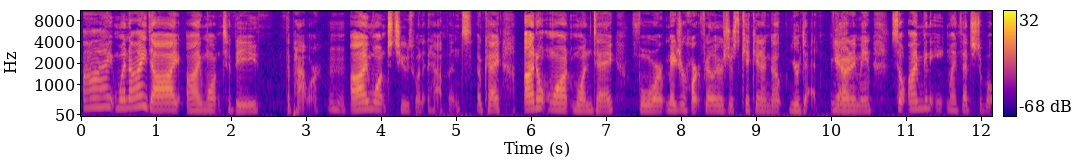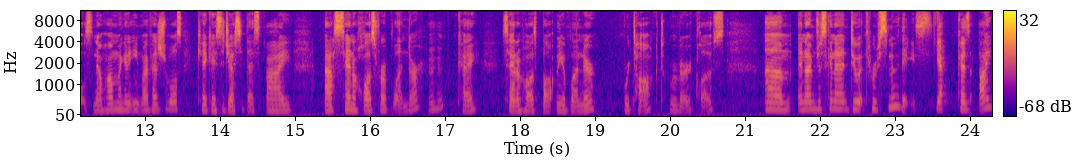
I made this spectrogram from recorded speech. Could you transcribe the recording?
I when I die, I want to be the power. Mhm. I want to choose when it happens. Okay, I don't want one day for major heart failure to just kick in and go, "You're dead." You know what I mean? So I'm gonna eat my vegetables. Now, how am I gonna eat my vegetables? KK suggested this. I asked Santa Claus for a blender. Mhm. Okay, Santa Claus bought me a blender. We're talked. We're very close. Um, and I'm just gonna do it through smoothies. Yeah. Because I,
